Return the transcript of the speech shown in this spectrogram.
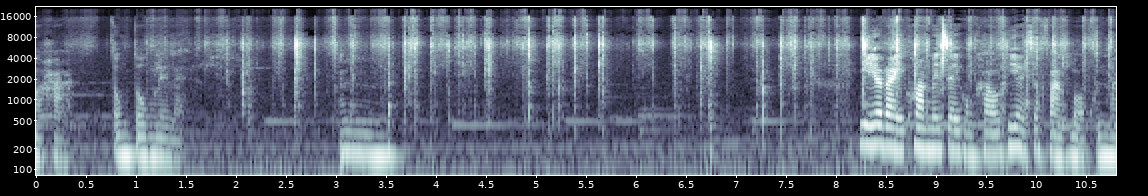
อะค่ะ ตรงๆเลยแหละ อืม มีอะไรความในใจของเขาที่อยากจะฝากบอกคุณไหม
